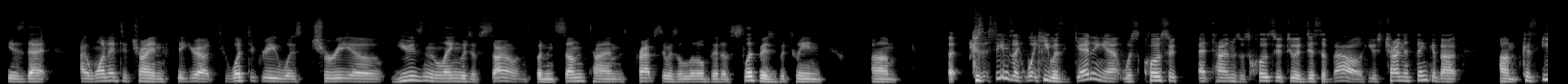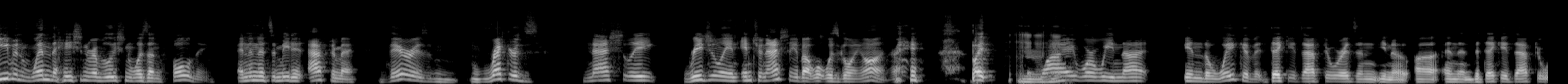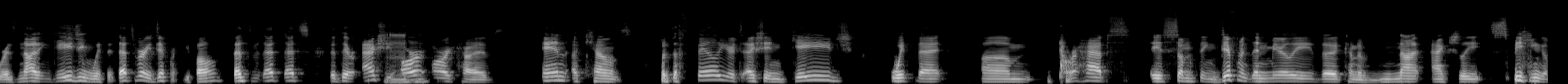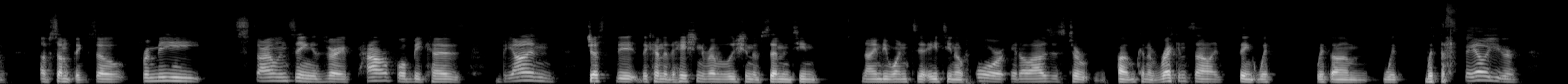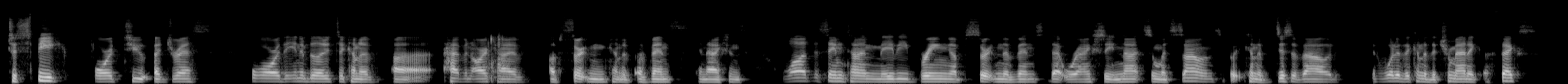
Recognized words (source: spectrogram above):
is that I wanted to try and figure out to what degree was Trouillot using the language of silence, but in sometimes perhaps there was a little bit of slippage between, um, uh, it seems like what he was getting at was closer at times was closer to a disavowal. He was trying to think about because um, even when the Haitian Revolution was unfolding and in its immediate aftermath, there is records nationally, regionally, and internationally about what was going on, right? but mm-hmm. why were we not in the wake of it, decades afterwards, and you know, uh, and then the decades afterwards, not engaging with it. That's very different. You follow? That's that. That's that. There actually mm-hmm. are archives and accounts, but the failure to actually engage with that um, perhaps is something different than merely the kind of not actually speaking of of something. So for me, silencing is very powerful because beyond just the the kind of the Haitian Revolution of 1791 to 1804, it allows us to um, kind of reconcile, I think, with with um with with the failure to speak or to address or the inability to kind of uh, have an archive of certain kind of events and actions, while at the same time maybe bringing up certain events that were actually not so much silenced but kind of disavowed, and what are the kind of the traumatic effects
